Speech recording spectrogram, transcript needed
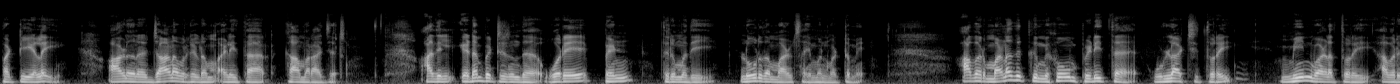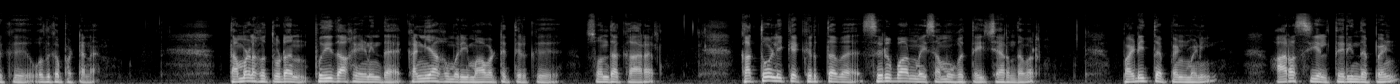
பட்டியலை ஆளுநர் ஜான் அவர்களிடம் அளித்தார் காமராஜர். அதில் இடம்பெற்றிருந்த ஒரே பெண் திருமதி லூர்தம்மாள் சைமன் மட்டுமே. அவர் மனதுக்கு மிகவும் பிடித்த உள்ளாட்சித்துறை மீன்வளத்துறை அவருக்கு ஒதுக்கப்பட்டன. தமிழகத்துடன் புதிதாக இணைந்த கன்னியாகுமரி மாவட்டத்திற்கு சொந்தக்காரர் கத்தோலிக்க கிறித்தவ சிறுபான்மை சமூகத்தைச் சேர்ந்தவர் படித்த பெண்மணி அரசியல் தெரிந்த பெண்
